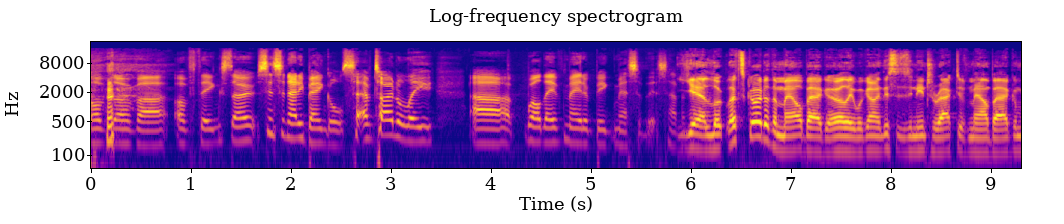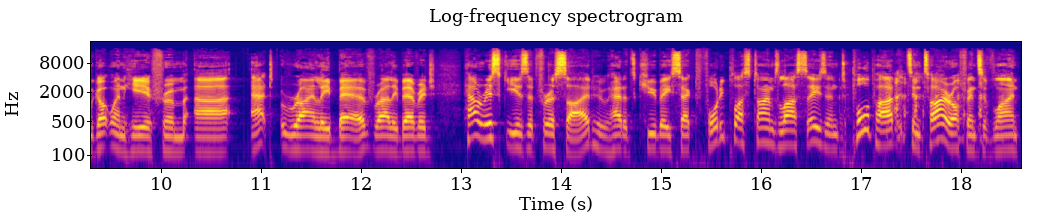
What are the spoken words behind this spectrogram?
of of of, uh, of things, though, Cincinnati Bengals have totally. Uh, well, they've made a big mess of this, haven't Yeah, they? look, let's go to the mailbag early. We're going, this is an interactive mailbag, and we got one here from uh, at Riley Bev, Riley Beveridge. How risky is it for a side who had its QB sacked 40 plus times last season to pull apart its entire offensive line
